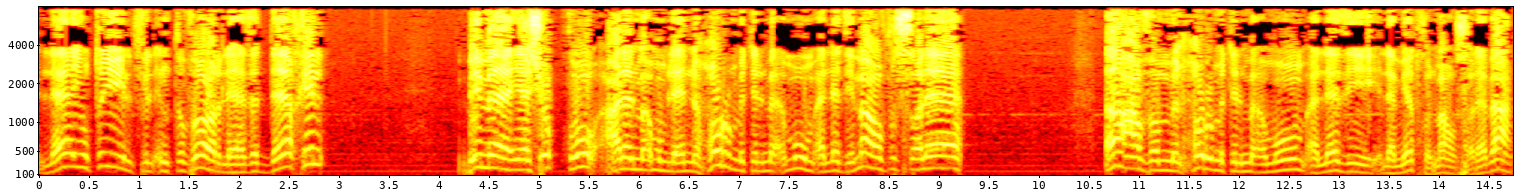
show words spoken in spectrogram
لا يطيل في الانتظار لهذا الداخل بما يشق على المأموم لأن حرمة المأموم الذي معه في الصلاة أعظم من حرمة المأموم الذي لم يدخل معه الصلاة بعد.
